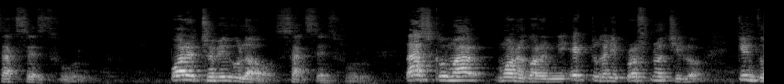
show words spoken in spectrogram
সাকসেসফুল পরের ছবিগুলোও সাকসেসফুল রাজকুমার মনে করেননি, একটুখানি প্রশ্ন ছিল, কিন্তু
